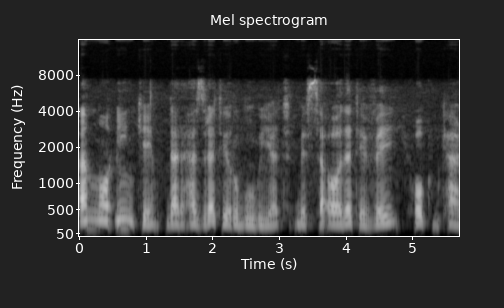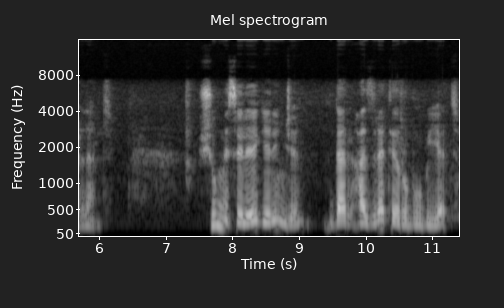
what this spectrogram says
اما این که در حضرت ربوبیت به سعادت وی hükm kerdend. Şu meseleye gelince der Hazreti Rububiyet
